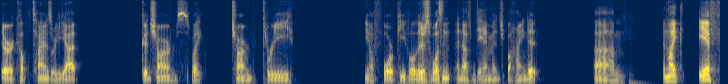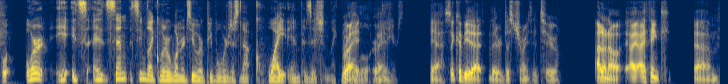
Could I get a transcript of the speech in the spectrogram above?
there are a couple times where he got good charms, like charmed three, you know, four people. There just wasn't enough damage behind it. Um, and like if Or, or it's it, sem- it seemed like we were one or two where people were just not quite in position, like maybe Right, a little right. Yeah, so it could be that they're disjointed too. I don't know. I, I think um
